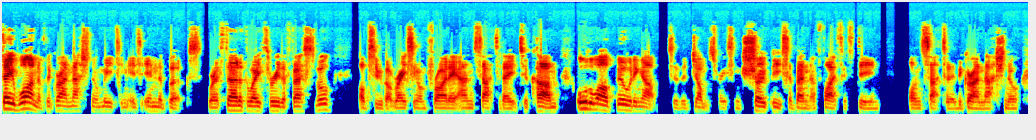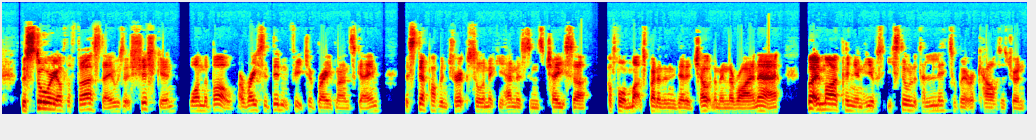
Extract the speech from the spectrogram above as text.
Day one of the Grand National meeting is in the books. We're a third of the way through the festival. Obviously, we've got racing on Friday and Saturday to come, all the while building up to the jumps racing showpiece event at 5:15 on Saturday, the Grand National. The story of the first day was that Shishkin won the bowl, a race that didn't feature Bravemansgame. The step up in trip saw Nicky Henderson's chaser perform much better than he did at Cheltenham in the Ryanair. But in my opinion, he, he still looked a little bit recalcitrant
